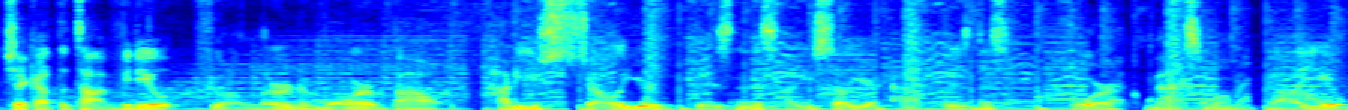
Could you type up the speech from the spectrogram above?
Check out the top video if you want to learn more about how do you sell your business, how you sell your app business for maximum value.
